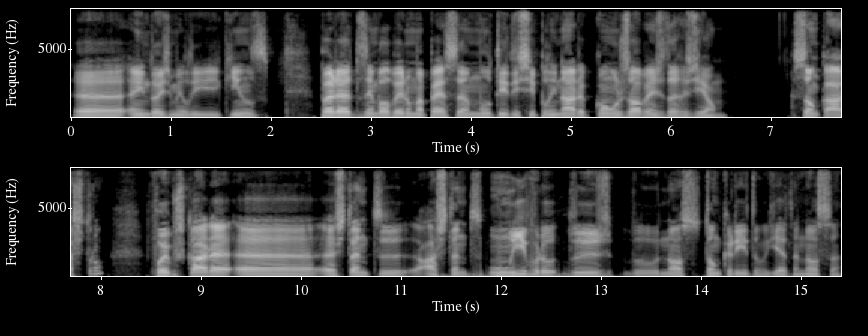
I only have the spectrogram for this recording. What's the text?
eh, em 2015, para desenvolver uma peça multidisciplinar com os jovens da região. São Castro foi buscar a, a, a estante, à estante um livro de- do nosso tão querido e é da nossa,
